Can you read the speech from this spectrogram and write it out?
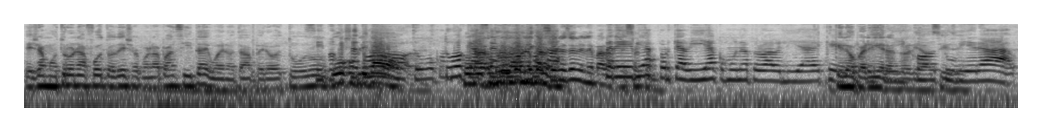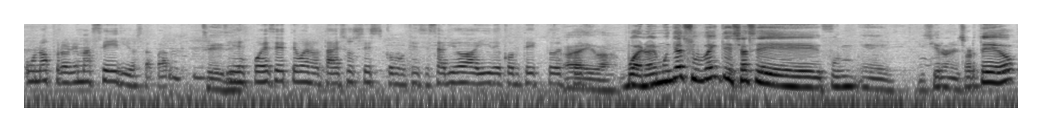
Ella mostró una foto de ella con la pancita y bueno, está, pero estuvo, Sí, estuvo porque ella complicado. tuvo, Tuvo tuvo que hacer tuvo complicaciones en el embarazo, previas exacto. porque había como una probabilidad de que, Que lo perdiera, su en realidad, sí, sí. tuviera unos problemas serios aparte. Sí, sí. Y después este, bueno, está, eso se, como que se salió ahí de contexto después. Ahí va. Bueno, el Mundial Sub-20 ya se eh, hicieron el sorteo.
